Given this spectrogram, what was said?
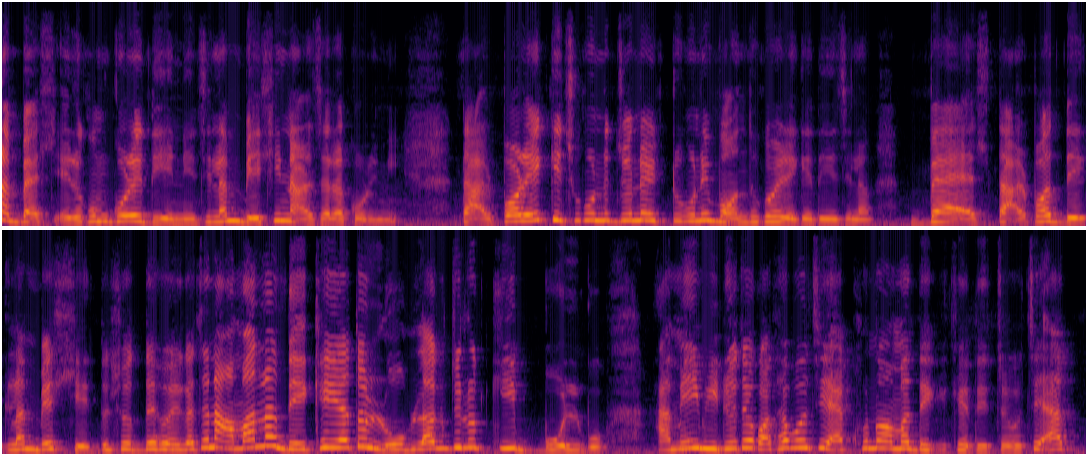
না, ব্যাস, এরকম করে দিয়ে নিয়েছিলাম। বেশি নাড়াচাড়া করিনি। তারপরে কিছুক্ষণের জন্য একটুখানি বন্ধ করে রেখে দিয়েছিলাম। ব্যাস, তারপর দেখলাম বেশ সেদ্ধ সদ্য হয়ে গেছে না। আমার না দেখেই এত লোভ লাগছিল, কি বলব? আমি এই ভিডিওতে কথা বলছি এখনও আমার দেখে খেতে ইচ্ছে করছে এত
